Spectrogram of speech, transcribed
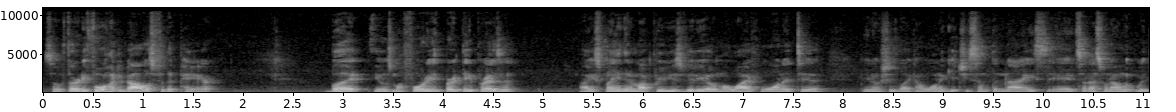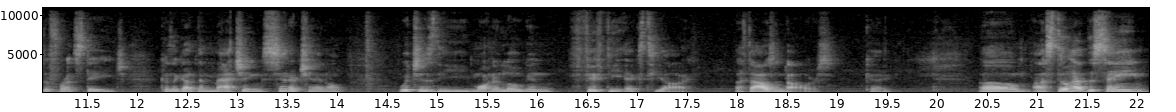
So $3,400 for the pair. But it was my 40th birthday present. I explained it in my previous video. My wife wanted to, you know, she's like, I want to get you something nice. And so that's when I went with the front stage because I got the matching center channel, which is the Martin and Logan 50 XTI, $1,000. Okay. Um, I still have the same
